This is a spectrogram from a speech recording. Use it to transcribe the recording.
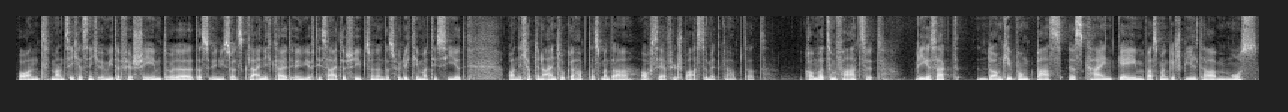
und man sich jetzt nicht irgendwie dafür schämt oder das irgendwie so als Kleinigkeit irgendwie auf die Seite schiebt, sondern das wirklich thematisiert. Und ich habe den Eindruck gehabt, dass man da auch sehr viel Spaß damit gehabt hat. Kommen wir zum Fazit. Wie gesagt, Donkey ist kein Game, was man gespielt haben muss.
